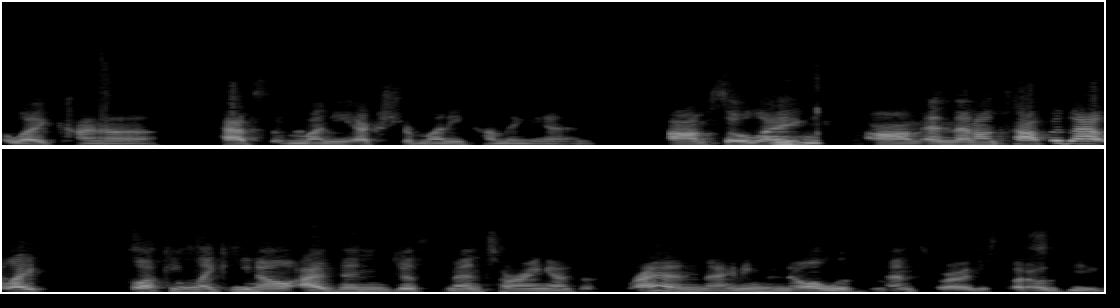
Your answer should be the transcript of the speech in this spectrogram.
to like kind of have some money extra money coming in um so like Mhm. um and then on top of that like talking like you know i've been just mentoring as a friend. I didn't even know i was a mentor. I just thought i was being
